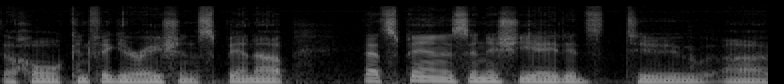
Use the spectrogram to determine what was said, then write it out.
the whole configuration spin up. That spin is initiated to uh,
